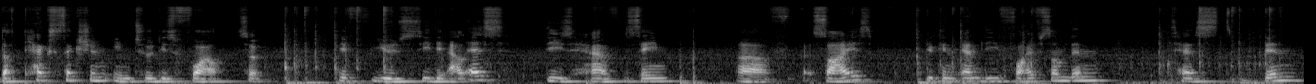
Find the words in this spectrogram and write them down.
the text section into this file. So if you see the ls these have the same uh, size. You can md5 sum them test bin.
